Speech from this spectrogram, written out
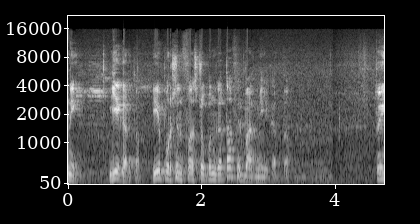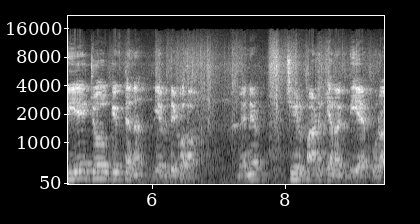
नहीं। ये करता हूँ। ये पोर्शन फ़र्स्ट ओपन करता हूँ, फिर बाद में ये करता हूँ। तो ये जो गिफ्ट है ना, ये देखो आप, मैंने चीर फाड़ के रख दिया है पूरा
